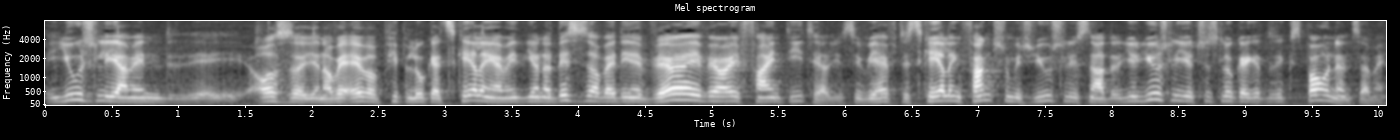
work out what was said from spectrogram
usually, I mean, also, you know, wherever people look at scaling, I mean, you know, this is already in a very, very fine detail. You see, we have the scaling function, which usually is not, you, usually you just look at the exponents. I mean,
